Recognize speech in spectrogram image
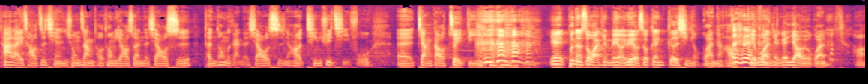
他来潮之前，胸胀、头痛、腰酸的消失，疼痛的感的消失，然后情绪起伏，呃，降到最低。因为不能说完全没有，因为有时候跟个性有关的哈，也不完全跟药有关。好，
